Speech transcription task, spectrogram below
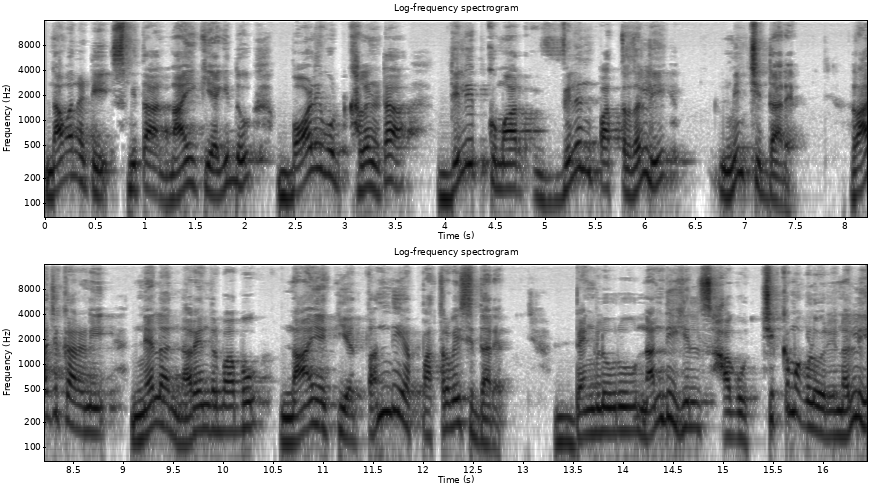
ನವನಟಿ ಸ್ಮಿತಾ ನಾಯಕಿಯಾಗಿದ್ದು ಬಾಲಿವುಡ್ ಖಲನಟ ದಿಲೀಪ್ ಕುಮಾರ್ ವಿಲನ್ ಪಾತ್ರದಲ್ಲಿ ಮಿಂಚಿದ್ದಾರೆ. ರಾಜಕಾರಣಿ ನೆಲ ನರೇಂದ್ರ ಬಾಬು ನಾಯಕಿಯ ತಂದೆಯ ಪಾತ್ರ ವಹಿಸಿದ್ದಾರೆ ಬೆಂಗಳೂರು, ನಂದಿ ಹಿಲ್ಸ್ ಹಾಗೂ ಚಿಕ್ಕಮಗಳೂರಿನಲ್ಲಿ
